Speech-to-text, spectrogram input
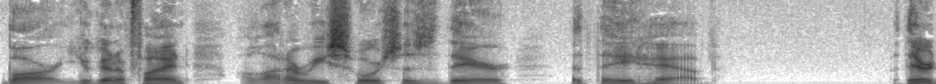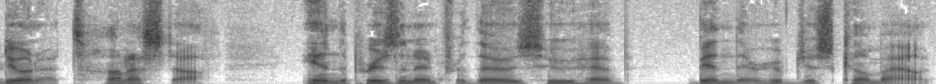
bar. You're going to find a lot of resources there that they have. But they're doing a ton of stuff in the prison and for those who have been there, who've just come out.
